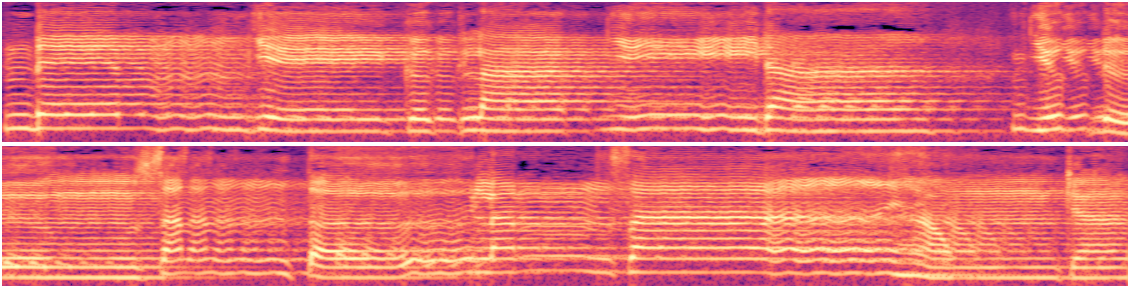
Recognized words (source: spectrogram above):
Đem về cực lạc di đà, dứt đường sanh tự lánh xa hồng trần.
